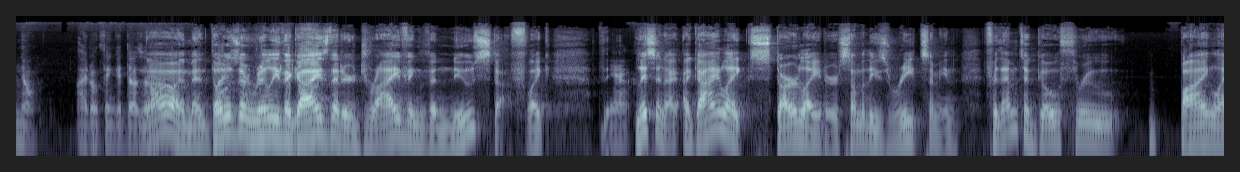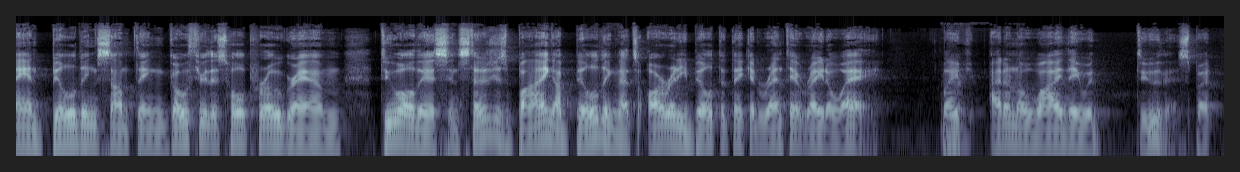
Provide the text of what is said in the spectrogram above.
No, I don't think it does at No, all. and then those are really the guys that are driving the new stuff. Like, Yeah. listen, a, a guy like Starlight or some of these REITs, I mean, for them to go through buying land, building something, go through this whole program, do all this, instead of just buying a building that's already built that they could rent it right away. Mm-hmm. Like, I don't know why they would do this, but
